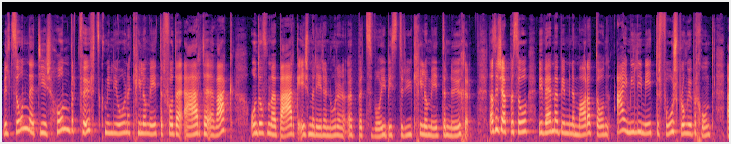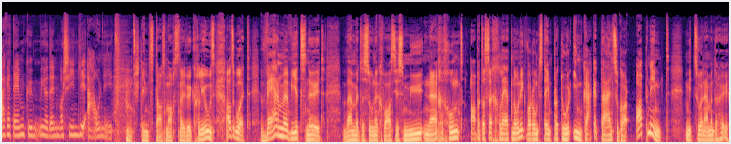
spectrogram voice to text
Weil die Sonne, die ist 150 Millionen Kilometer von der Erde weg und auf einem Berg ist man ihr nur etwa zwei bis drei Kilometer näher. Das ist etwa so, wie wenn man bei einem Marathon einen Millimeter Vorsprung überkommt. Wegen dem gönnt man ja dann wahrscheinlich auch nicht. Stimmt, das macht es nicht wirklich aus. Also gut, wärmer wird es nicht, wenn man der Sonne quasi ein Mühe näher kommt. Aber das erklärt noch nicht, warum die Temperatur im Gegenteil sogar abnimmt mit zunehmender Höhe.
